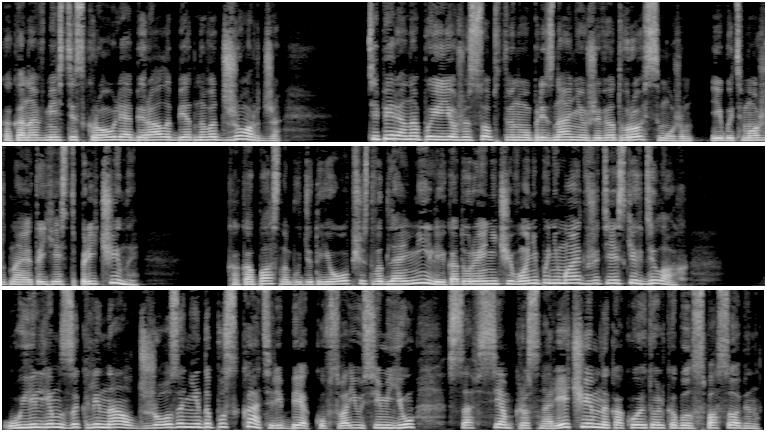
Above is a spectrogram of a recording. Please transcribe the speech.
Как она вместе с Кроули обирала бедного Джорджа. Теперь она, по ее же собственному признанию, живет врозь с мужем, и, быть может, на это есть причины. Как опасно будет ее общество для Эмилии, которая ничего не понимает в житейских делах. Уильям заклинал Джоза не допускать Ребекку в свою семью со всем красноречием, на какое только был способен,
